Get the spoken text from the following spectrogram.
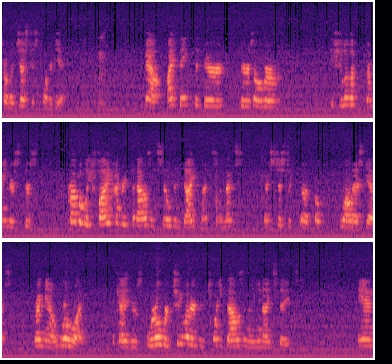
from a justice point of view. Now, I think that there there's over, if you look, I mean, there's there's probably 500,000 sealed indictments, and that's that's just a, a, a wild ass guess right now worldwide. Okay, there's we're over 220,000 in the United States, and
